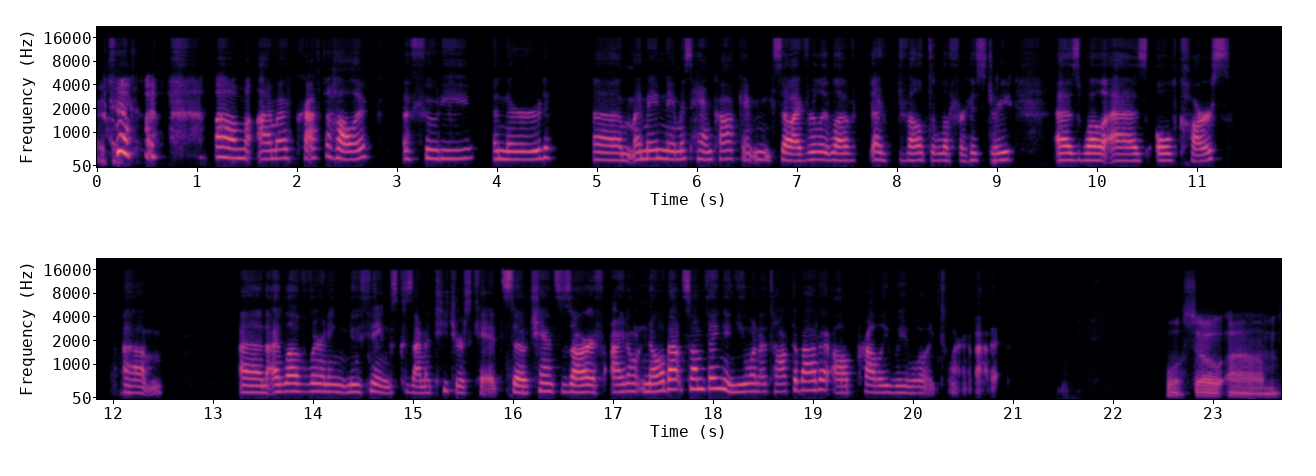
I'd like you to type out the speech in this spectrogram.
I think. um, I'm a craftaholic, a foodie, a nerd. Um, my main name is Hancock, and so I've really loved. I've developed a love for history, as well as old cars. Um, and I love learning new things because I'm a teacher's kid. So chances are, if I don't know about something and you want to talk about it, I'll probably be willing to learn about it. Cool. So, um,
